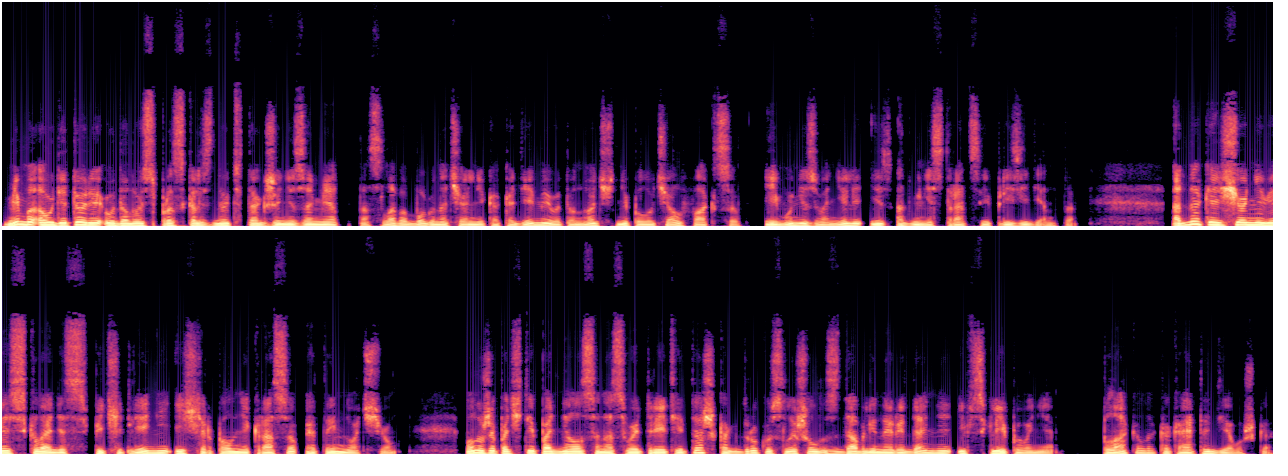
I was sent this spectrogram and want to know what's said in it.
Мимо аудитории удалось проскользнуть так же незаметно. Слава богу, начальник академии в эту ночь не получал факсов, ему не звонили из администрации президента. Однако еще не весь кладезь впечатлений исчерпал Некрасов этой ночью. Он уже почти поднялся на свой третий этаж, как вдруг услышал сдавленное рыдание и всхлипывание. Плакала какая-то девушка.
